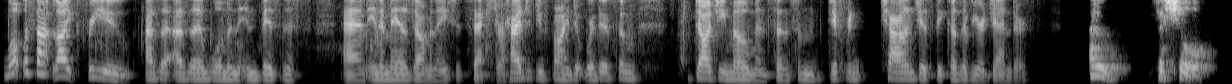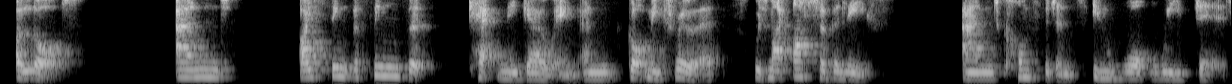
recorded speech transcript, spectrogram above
what was that like for you as a as a woman in business um, in a male dominated sector? How did you find it? Were there some dodgy moments and some different challenges because of your gender? Oh, for sure a lot. And I think the thing that kept me going and got me through it was my utter belief and confidence in what we did.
